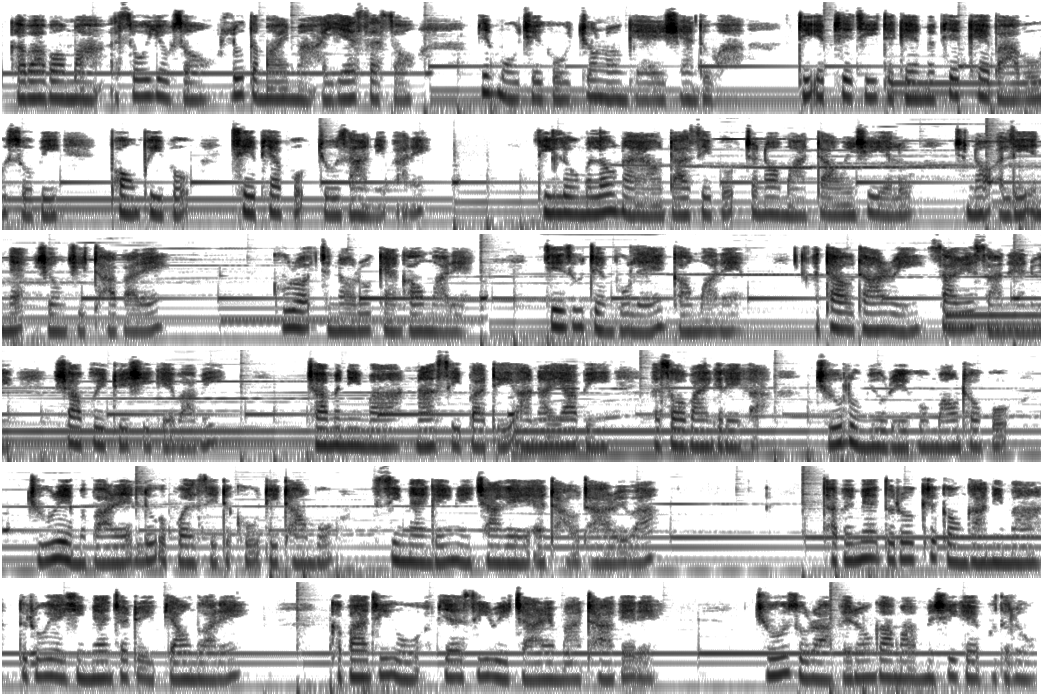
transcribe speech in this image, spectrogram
ကဘာပေါ်မှာအစိုးရုပ်ဆုံးလူသမိုင်းမှာအရက်ဆက်ဆုံးပြစ်မှုကြီးကိုကျွလွန်ခဲ့တဲ့ရန်သူဟာဒီအဖြစ်ကြီးတကယ်မဖြစ်ခဲ့ပါဘူးဆိုပြီးဖုံးဖိဖို့ခြေဖြတ်ဖို့ကြိုးစားနေပါတယ် ဒီလိုမလုပ်နိုင်အောင်တားဆီးဖို့ကျွန်တော်မှတာဝန်ရှိရလို့ကျွန်တော်အလေးအနက်ယုံကြည်ထားပါတယ်ခုတော့ကျွန်တော်တို့ကံကောင်းပါတယ်ကျေးဇူးတင်ဖို့လည်းကောင်းပါတယ်အထောက်အထားတွေစာရွက်စာတမ်းတွေရှာဖွေတွေ့ရှိခဲ့ပါပြီဂျာမနီမှာနာစီပါတီအာဏာရပြီးအစောပိုင်းကတည်းကဂျူးလူမျိုးတွေကိုမောင်းထုတ်ဖို့ဂျူးတွေမပါတဲ့လူအဖွဲ့အစည်းတစ်ခုတည်ထောင်ဖို့စီမံကိန်းတွေချခဲ့တဲ့အထောက်အထားတွေပါဒါပေမဲ့သူတို့ခေတ်ကုန်ကနေမှသူတို့ရဲ့ရည်မှန်းချက်တွေပြောင်းသွားတယ် ကဘာကြီးကိုအပြက်စီးတွေကြားထဲမှာထားခဲ့တယ်ဂျူးဆိုတာဘယ်တော့မှမရှိခဲ့ဘူးသလို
